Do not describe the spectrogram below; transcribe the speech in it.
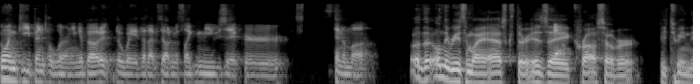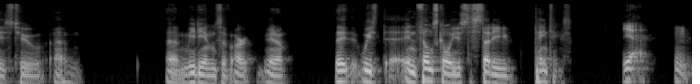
going deep into learning about it the way that I've done with like music or cinema. Well, the only reason why I ask there is a yeah. crossover between these two um, uh, mediums of art. You know, they we in film school used to study paintings. Yeah. Hmm.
